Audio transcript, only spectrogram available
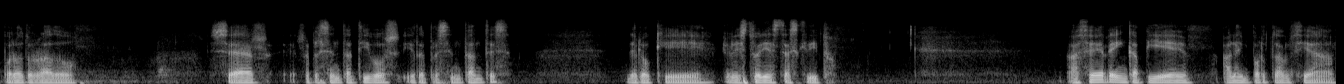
por otro lado, ser representativos y representantes de lo que en la historia está escrito. Hacer hincapié a la importancia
